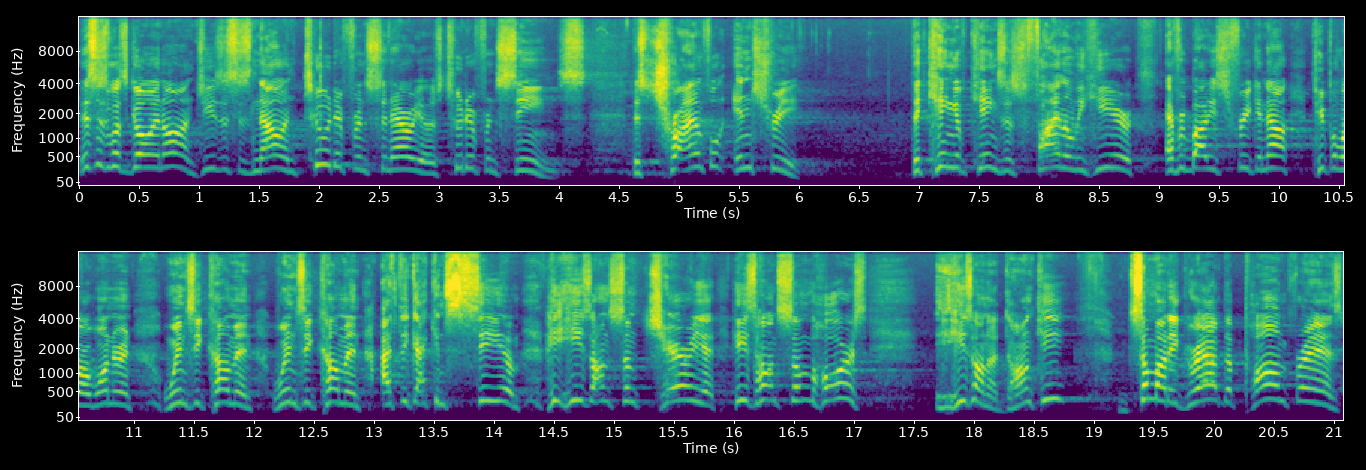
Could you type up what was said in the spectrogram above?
This is what's going on. Jesus is now in two different scenarios, two different scenes. This triumphal entry. The King of Kings is finally here. Everybody's freaking out. People are wondering, when's he coming? When's he coming? I think I can see him. He, he's on some chariot, he's on some horse, he's on a donkey. Somebody grab the palm branches.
